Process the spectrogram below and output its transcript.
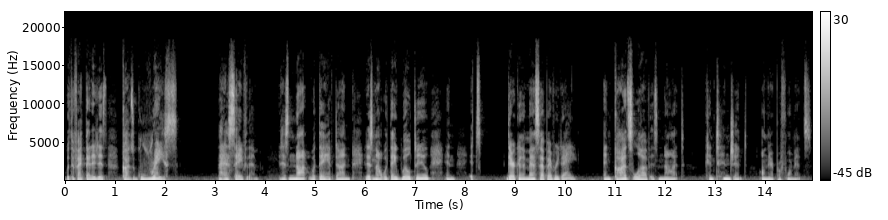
with the fact that it is God's grace that has saved them. It is not what they have done. It is not what they will do and it's they're going to mess up every day. And God's love is not contingent on their performance.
